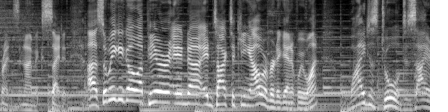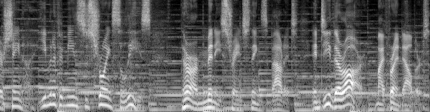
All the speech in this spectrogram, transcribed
friends, and I'm excited. Uh, so we can go up here and uh, and talk to King Albert again if we want. Why does Doel desire Shana, even if it means destroying Seles? There are many strange things about it. Indeed, there are, my friend Albert.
